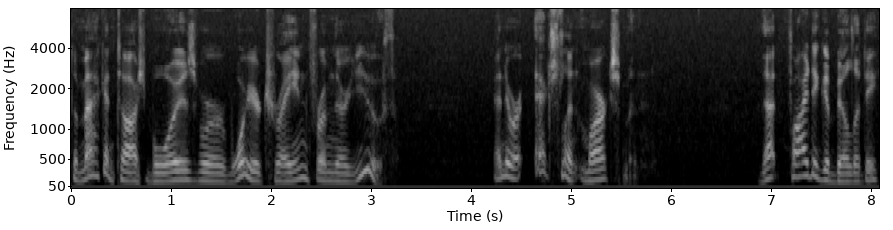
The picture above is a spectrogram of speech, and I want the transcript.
the McIntosh boys were warrior trained from their youth, and they were excellent marksmen. That fighting ability,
